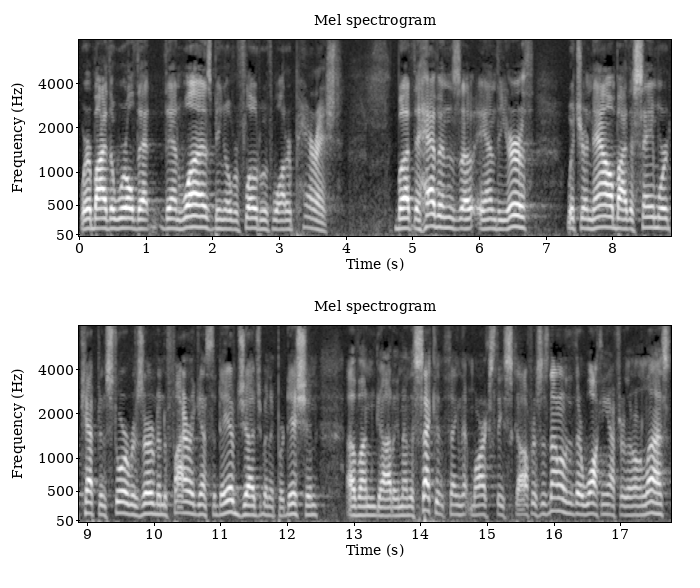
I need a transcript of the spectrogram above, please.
whereby the world that then was, being overflowed with water, perished. but the heavens uh, and the earth, which are now by the same word kept in store, reserved unto fire against the day of judgment and perdition of ungodly men. The second thing that marks these scoffers is not only that they're walking after their own lust,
